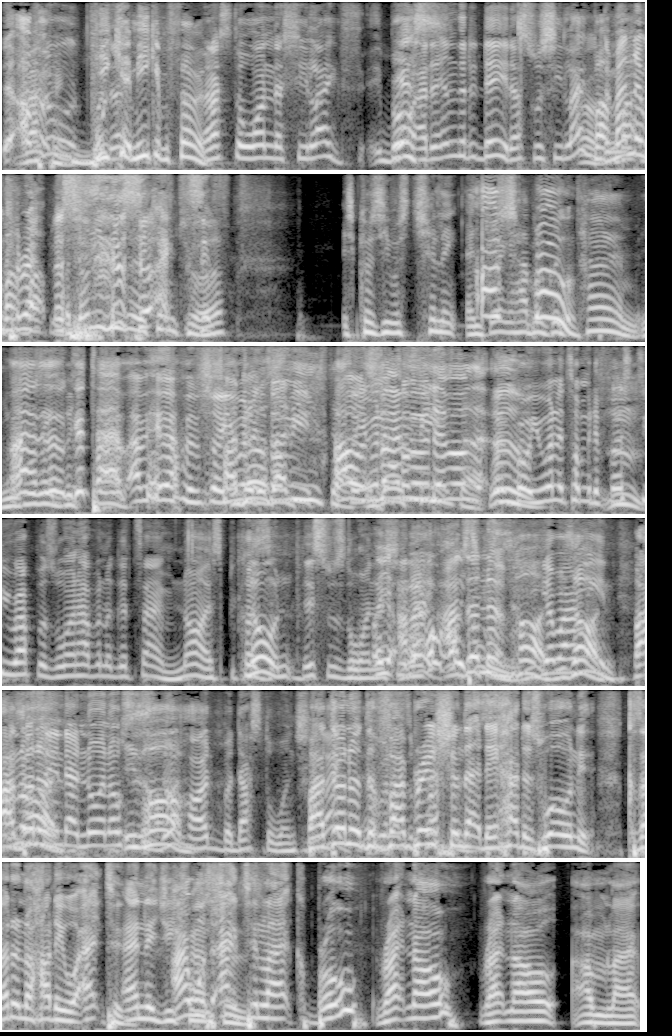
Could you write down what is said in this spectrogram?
Yeah, I'm- rapping. He came, he came third. That's the one that she likes, bro. Yes. At the end of the day, that's what she likes. the man them correct. But, Let's- the only reason so came to her is because he was chilling, and Oh, having a good time. He was I was having having a good time. I'm here having So you fun. wanna with tell everybody. me- I So was mm. you wanna vibing tell with me them. I was that. like, Wait, bro, you want to tell me the first mm. two rappers weren't having a good time? No, it's because No. this was the one. Oh, that yeah, she I liked. don't- I don't know. You It's get what I mean? But I I'm don't know. saying that no one else It's is hard. not hard, but that's the one she But I don't know the Everyone vibration that they had as well in it, because I don't know how they were acting. Energy I was acting like, bro. Right now, right now, I'm like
